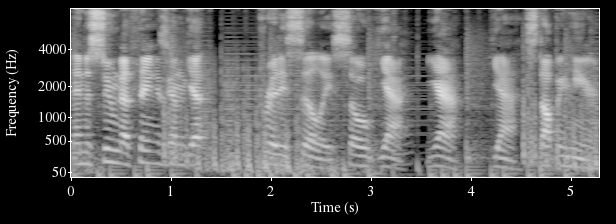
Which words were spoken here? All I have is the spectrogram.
and assume that thing is gonna get pretty silly. So, yeah, yeah, yeah, stopping here.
